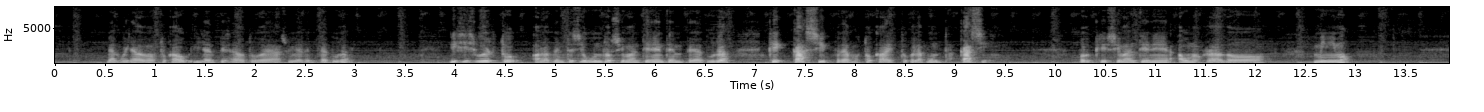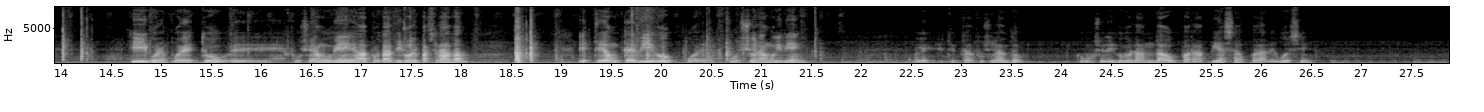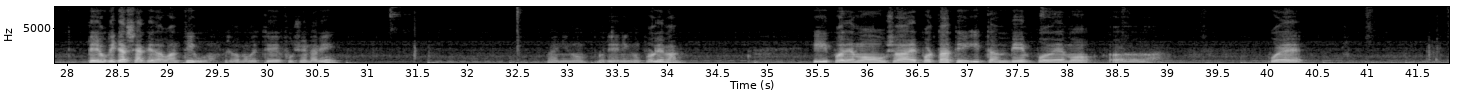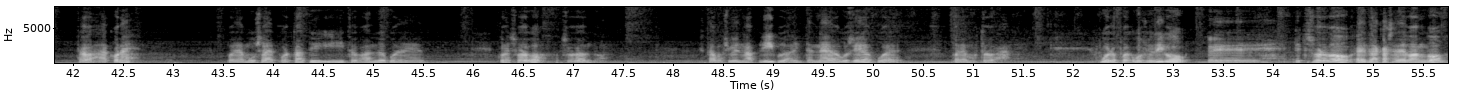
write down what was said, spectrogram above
veamos ya lo hemos tocado y ya empieza a subir la temperatura. Y si suelto a los 20 segundos se mantiene en temperatura que casi podemos tocar esto con la punta casi. Porque se mantiene a unos grados mínimos. Y bueno pues esto eh, funciona muy bien al portátil no le pasa nada este aunque es viejo pues funciona muy bien este está funcionando. Como os digo me lo han dado para pieza para DWS pero que ya se ha quedado antiguo. Pero como que este funciona bien no, tiene ningún problema. Y podemos usar el portátil y también podemos uh, pues trabajar con él. Podemos usar el portátil y trabajando con el con el soldador, soldando estamos subiendo una película de internet o algo sea pues podemos trabajar bueno pues como os digo eh, este soldador es de la casa de Van Gogh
